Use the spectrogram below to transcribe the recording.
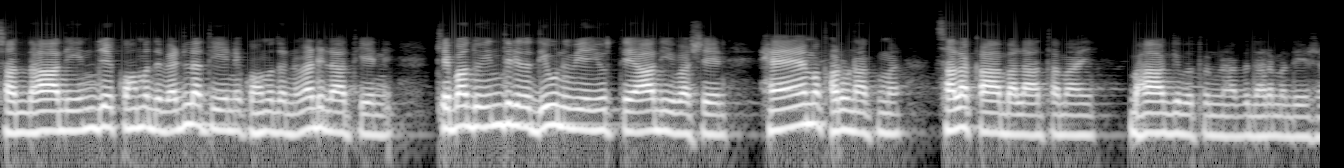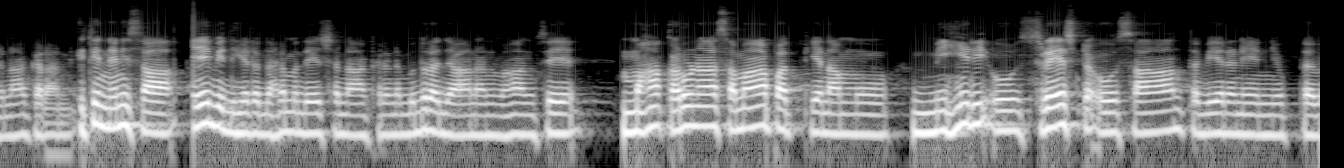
ශ්‍රද්ධාදී ඉන්ද්‍රිය කොහොමද වැඩිලා තියෙන්නේ කොහොමද නොවැඩිලා තියෙන්නේ කෙබඳු ඉන්ද්‍රියද දියුණු විය යුත්තේ ආදී වශයෙන් හැම කරුණක්ම සලකා බලා තමයි භාග්‍යවතුන් වහන්සේ ධර්ම දේශනා කරන්නේ. ඉතින් එනිසා ඒ විදිහට ධර්ම දේශනා කරන බුදුරජාණන් වහන්සේ මහා කරුණා සමාපත්තිය නම් වූ මිහිරි වූ ශ්‍රේෂ්ඨ වූ සාන්ත වීරණයෙන් යුක්තව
